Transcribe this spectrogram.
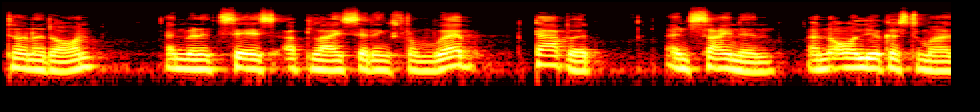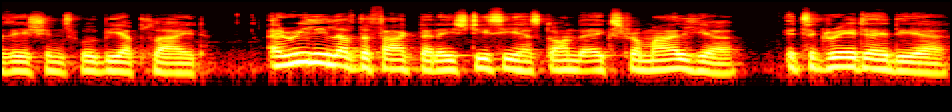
turn it on, and when it says apply settings from web, tap it and sign in, and all your customizations will be applied. I really love the fact that HTC has gone the extra mile here. It's a great idea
